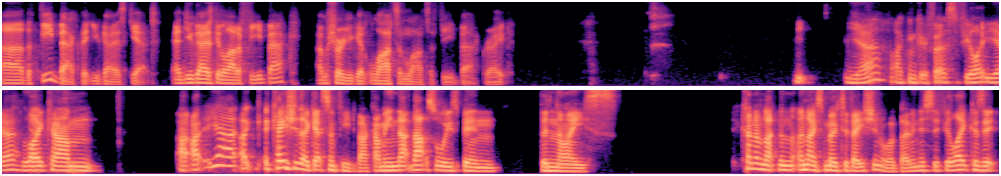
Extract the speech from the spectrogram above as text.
uh, the feedback that you guys get? And you guys get a lot of feedback. I'm sure you get lots and lots of feedback, right? Yeah, I can go first if you like. Yeah, like um, I, I, yeah, I, occasionally I get some feedback. I mean that that's always been the nice, kind of like a nice motivation or a bonus if you like, because it,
